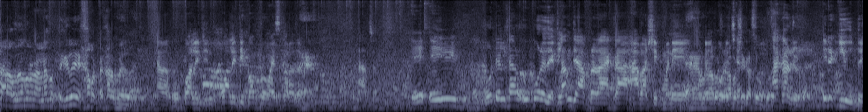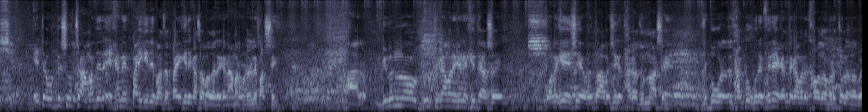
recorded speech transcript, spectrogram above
তাড়াহুড়ো করে রান্না করতে গেলে খাবারটা খারাপ হয়ে যায়। খারাপ কোয়ালিটি কোয়ালিটি কম্প্রোমাইজ করা যাবে হ্যাঁ। আচ্ছা। এই হোটেলটার উপরে দেখলাম যে আপনারা একটা আবাসিক মানে হ্যাঁ, আবাসিক- থাকার জন্য। এটা কি উদ্দেশ্যে? এটা উদ্দেশ্য হচ্ছে আমাদের এখানে পাইকারি বাজার পাইকারি কাঁচা বাজার এখানে আমার হোটেলের পাশেই। আর বিভিন্ন দূর থেকে আমার এখানে খেতে আসে। অনেকে এসে হয়তো আবাসিকে থাকার জন্য আসে। যে বগুড়াতে থাকব ঘুরে ফিরে এখান থেকে আমাদের খাওয়া দাওয়া করে চলে যাবে।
